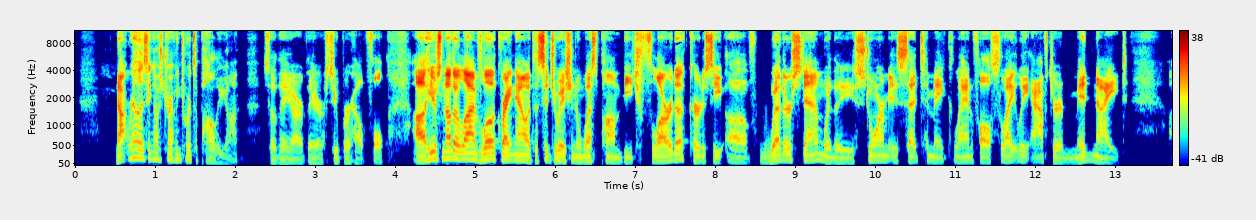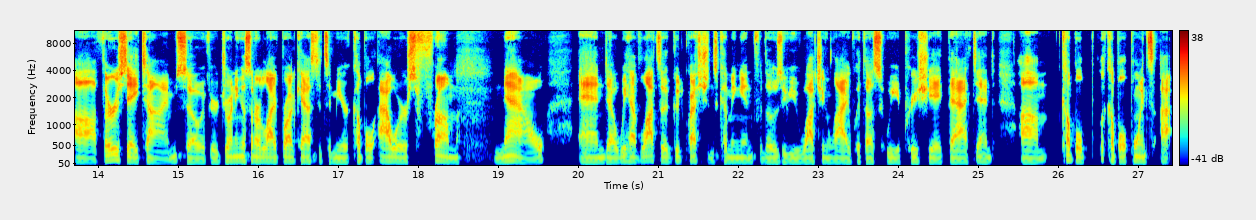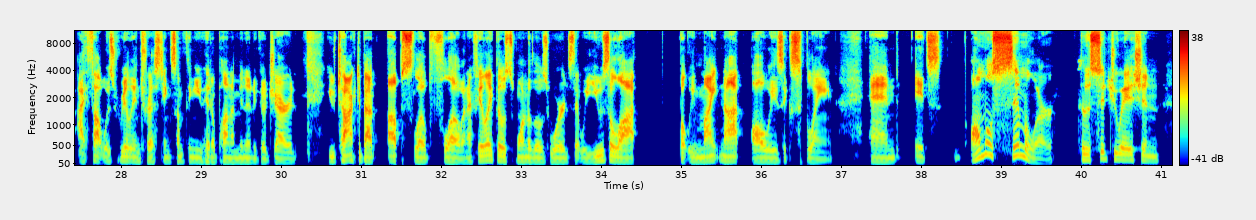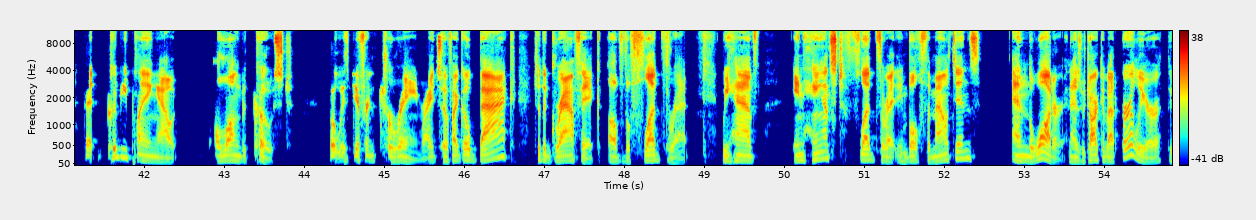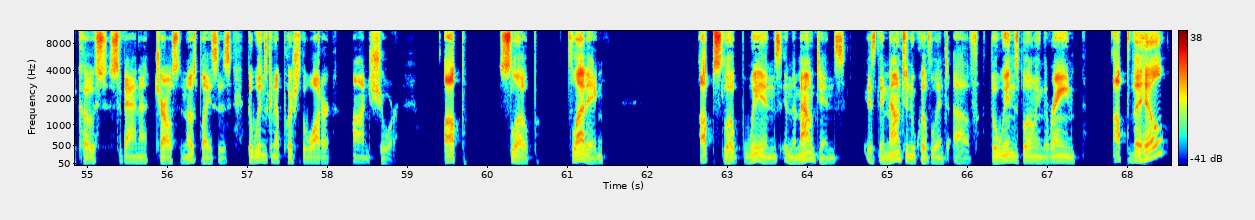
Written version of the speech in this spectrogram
not realizing I was driving towards a polygon. So they are they are super helpful. Uh, here's another live look right now at the situation in West Palm Beach, Florida, courtesy of WeatherStem, where the storm is set to make landfall slightly after midnight. Uh, Thursday time. So if you're joining us on our live broadcast, it's a mere couple hours from now. And uh, we have lots of good questions coming in for those of you watching live with us. We appreciate that. And um, couple a couple of points I, I, thought was really interesting. Something you hit upon a minute ago, Jared. You talked about upslope flow, and I feel like those one of those words that we use a lot, but we might not always explain. And it's almost similar to the situation that could be playing out along the coast but with different terrain, right? So if I go back to the graphic of the flood threat, we have enhanced flood threat in both the mountains and the water. And as we talked about earlier, the coast, Savannah, Charleston, those places, the wind's going to push the water onshore. Up slope flooding, upslope winds in the mountains is the mountain equivalent of the winds blowing the rain up the hill,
